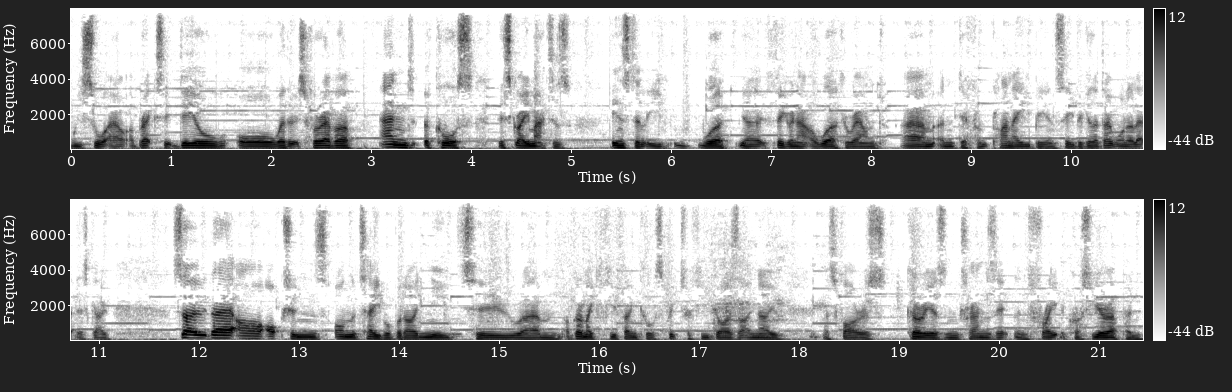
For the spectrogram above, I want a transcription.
we sort out a Brexit deal or whether it's forever. And of course, this grey matters instantly work, you know, figuring out a workaround um, and different plan A, B and C because I don't want to let this go. So there are options on the table, but I need to, um, I've got to make a few phone calls, speak to a few guys that I know as far as couriers and transit and freight across Europe and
